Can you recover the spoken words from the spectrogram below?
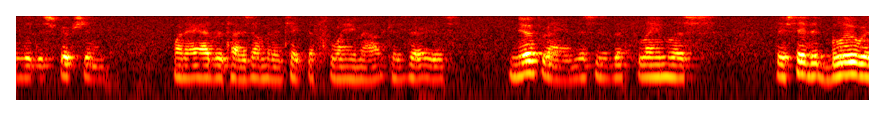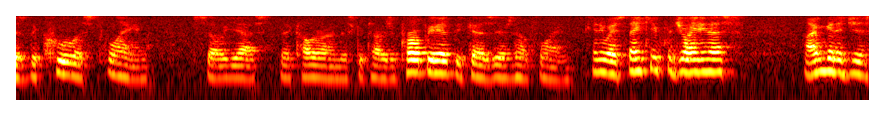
in the description when I advertise, I'm going to take the flame out because there is no flame. This is the flameless. They say that blue is the coolest flame. So yes, the color on this guitar is appropriate because there's no flame. Anyways, thank you for joining us. I'm going to just,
